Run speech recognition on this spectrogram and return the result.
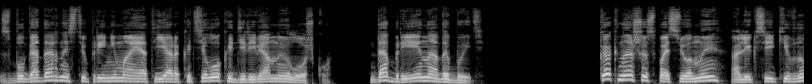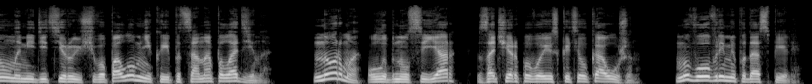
с благодарностью принимая от Яра котелок и деревянную ложку. «Добрее надо быть». Как наши спасенные, Алексей кивнул на медитирующего паломника и пацана-паладина. «Норма», — улыбнулся Яр, зачерпывая из котелка ужин. «Мы вовремя подоспели».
